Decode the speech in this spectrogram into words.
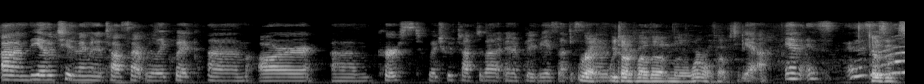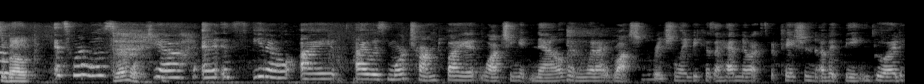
Um, the other two that I'm going to toss out really quick um, are um, Cursed, which we've talked about in a previous episode. Right, we talked about that in the werewolf episode. Yeah, and it's Because it's about it's werewolves. werewolves. Yeah, and it's you know I I was more charmed by it watching it now than when I watched it originally because I had no expectation of it being good,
